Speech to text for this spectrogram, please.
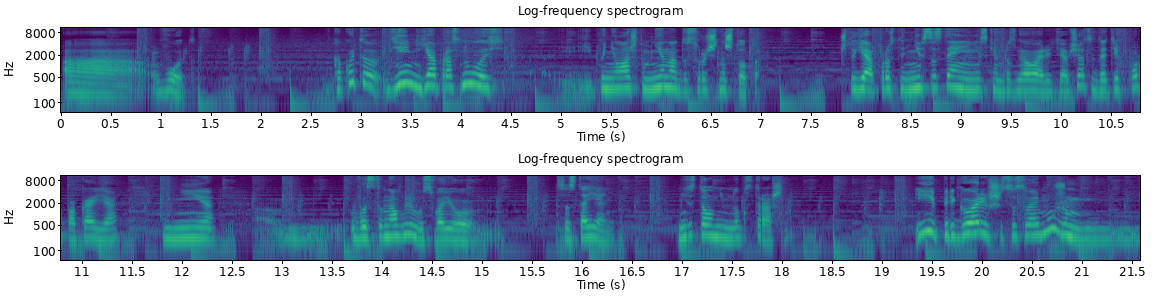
А, вот. В какой-то день я проснулась и поняла, что мне надо срочно что-то. Что я просто не в состоянии ни с кем разговаривать и общаться до тех пор, пока я не ам, восстановлю свое состояние. Мне стало немного страшно. И переговорившись со своим мужем,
